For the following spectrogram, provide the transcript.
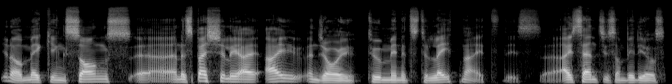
You know, making songs, uh, and especially I, I enjoy Two Minutes to Late Night. This uh, I sent you some videos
